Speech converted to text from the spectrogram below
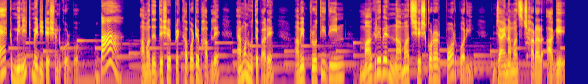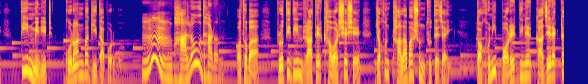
এক মিনিট মেডিটেশন করব। বা আমাদের দেশের প্রেক্ষাপটে ভাবলে এমন হতে পারে আমি প্রতিদিন মাগরেবের নামাজ শেষ করার পরপরই জায়নামাজ ছাড়ার আগে তিন মিনিট কোরআন বা গীতা পড়ব। হুম ভালো উদাহরণ। অথবা প্রতিদিন রাতের খাওয়ার শেষে যখন থালা বাসন ধুতে যাই তখনই পরের দিনের কাজের একটা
